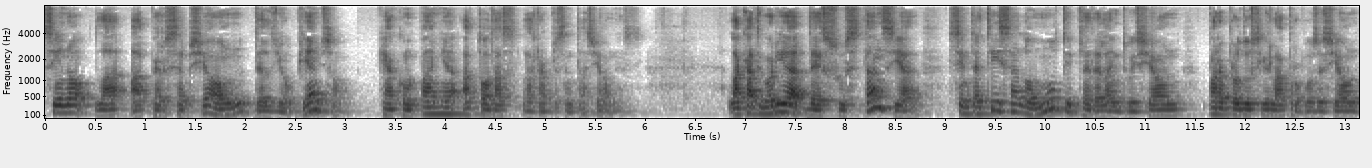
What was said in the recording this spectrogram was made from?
sino la apercepción del yo pienso, que acompaña a todas las representaciones. La categoría de sustancia sintetiza lo múltiple de la intuición para producir la proposición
